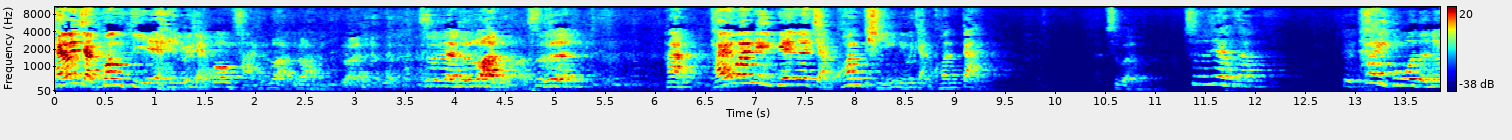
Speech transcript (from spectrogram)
台湾讲光碟，你们讲光盘，乱乱乱，是不是？就乱了，是不是？哈，台湾那边呢讲宽屏，你们讲宽带，是不是？是不是这样子啊？对，太多的那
